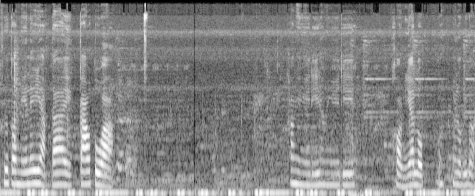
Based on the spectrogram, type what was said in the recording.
คือตอนนี้เลยอยากได้9ตัวทำยังไงดีทำยังไงดี ขออนุญาตลบ ไม่ลบดีกว่า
